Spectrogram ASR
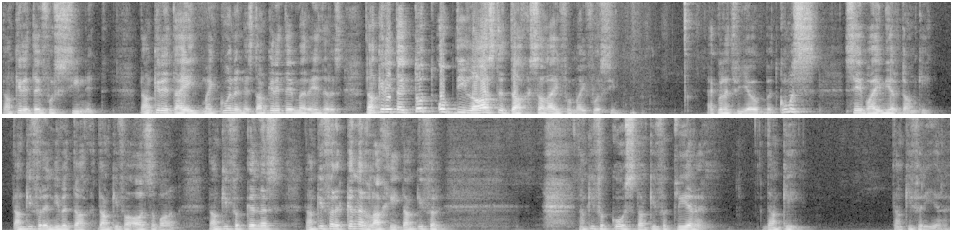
Dankie dat hy voorsien het. Dankie dat hy my koning is. Dankie dat hy my redder is. Dankie dat hy tot op die laaste dag sal hy vir my voorsien. Ek wil dit vir jou bid. Kom ons sê baie meer dankie. Dankie vir 'n nuwe dag. Dankie vir asemhaling. Dankie vir kinders. Dankie vir 'n kinderlaggie. Dankie vir Dankie vir kos, dankie vir klere. Dankie. Dankie vir die Here.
